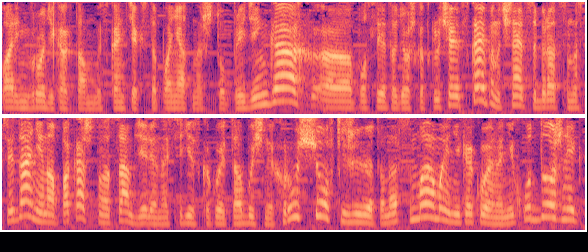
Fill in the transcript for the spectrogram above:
Парень вроде как там из контекста понятно, что при деньгах. э, После этого девушка отключает скайп и начинает собираться на свидание. Но пока что на самом деле она сидит в какой-то обычной хрущевке, живет она с мамой, никакой она не художник.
